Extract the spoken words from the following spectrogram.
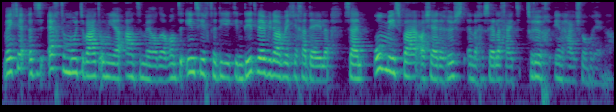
Weet je, het is echt de moeite waard om je aan te melden. Want de inzichten die ik in dit webinar met je ga delen zijn onmisbaar als jij de rust en de gezelligheid terug in huis wil brengen.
